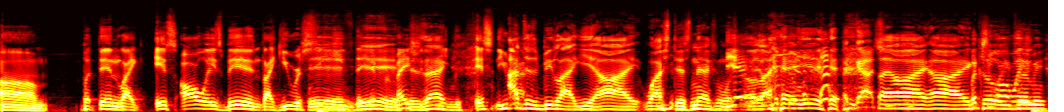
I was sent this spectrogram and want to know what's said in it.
um. But then, like, it's always been like you receive the information. exactly. It's you I just be like, yeah, all right, watch this next one. Yeah. Like, yeah. yeah, I got you. Like, all right, all right, But cool. you You, always, me?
